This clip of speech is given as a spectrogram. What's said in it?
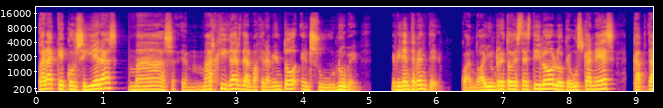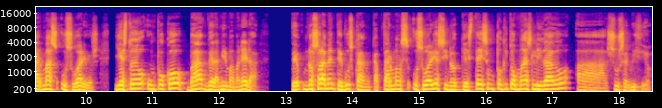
para que consiguieras más, eh, más gigas de almacenamiento en su nube. Evidentemente, cuando hay un reto de este estilo, lo que buscan es captar más usuarios. Y esto un poco va de la misma manera. No solamente buscan captar más usuarios, sino que estés un poquito más ligado a su servicio.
